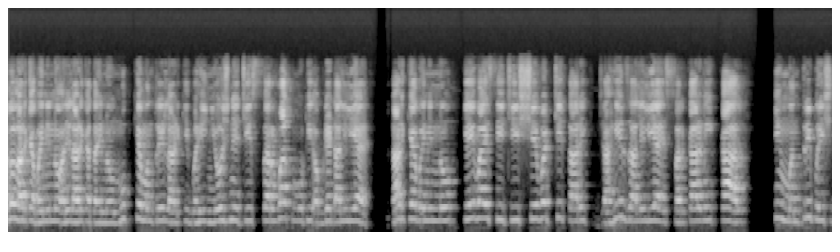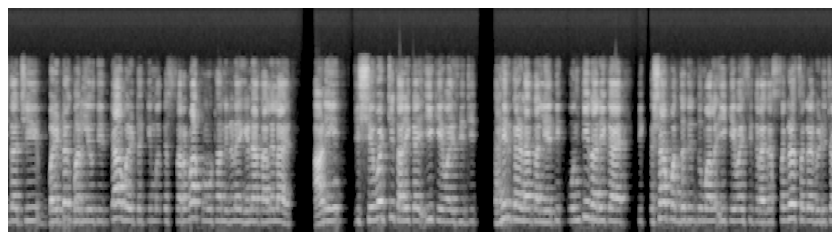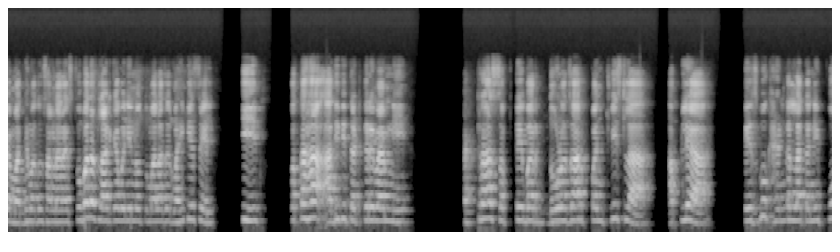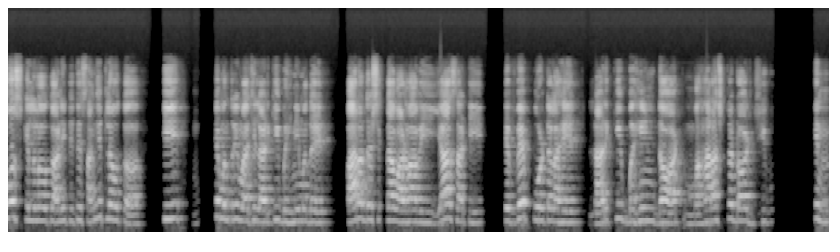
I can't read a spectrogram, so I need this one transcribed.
Hello लाडक्या बहिणींनो आणि लाडक्या ताईंनो मुख्यमंत्री लाडकी बहीण योजनेची सर्वात मोठी अपडेट आलेली आहे. लाडक्या बहिणींनो केवायसी ची शेवटची तारीख जाहीर झालेली आहे. सरकारने काल ही मंत्री परिषदाची बैठक भरली होती. त्या बैठकीमध्ये सर्वात मोठा निर्णय घेण्यात आलेला आहे. आणि जी शेवटची तारीख आहे ई केवायसी ची जाहीर करण्यात आली आहे. ती कोणती तारीख आहे ती कशा पद्धतीने तुम्हाला ई केवायसी करायचं सगळं सगळ्या व्हिडिओच्या माध्यमातून सांगणार आहे. सोबतच लाडक्या बहिणींनो तुम्हाला जर माहिती असेल की स्वतः आदिती तटकरे मॅमनी अठरा सप्टेंबर दोन हजार पंचवीस ला आपल्या फेसबुक हँडलला त्यांनी पोस्ट केलेलं होतं आणि तिथे सांगितलं होतं की मुख्यमंत्री माझी लाडकी बहिणीमध्ये पारदर्शकता वाढवावी. यासाठी ते वेब पोर्टल आहे Ladki Bahin dot Maharashtra dot G in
